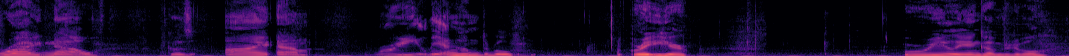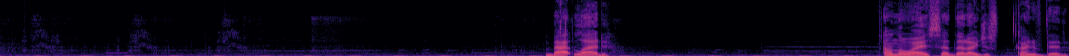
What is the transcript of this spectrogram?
right now. Because I am really uncomfortable right here. Really uncomfortable. Bat lad. I don't know why I said that, I just kind of did.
